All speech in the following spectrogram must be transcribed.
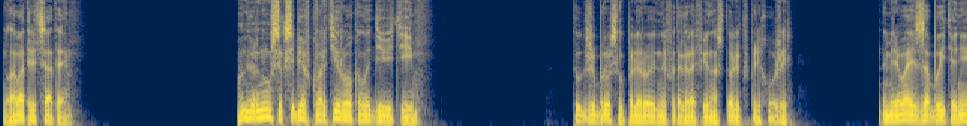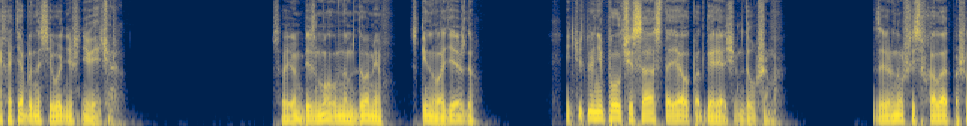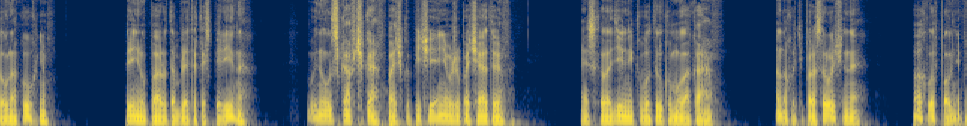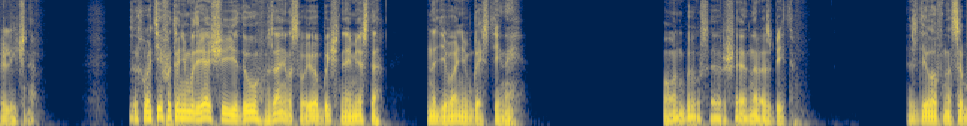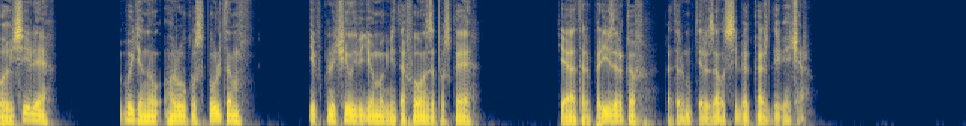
Глава 30. Он вернулся к себе в квартиру около девяти. Тут же бросил полироидную фотографию на столик в прихожей, намереваясь забыть о ней хотя бы на сегодняшний вечер. В своем безмолвном доме скинул одежду и чуть ли не полчаса стоял под горячим душем. Завернувшись в халат, пошел на кухню, принял пару таблеток аспирина — Вынул из шкафчика пачку печенья, уже початую, а из холодильника бутылку молока. Оно хоть и просроченное, пахло вполне прилично. Захватив эту немудрящую еду, занял свое обычное место на диване в гостиной. Он был совершенно разбит. Сделав над собой усилие, вытянул руку с пультом и включил видеомагнитофон, запуская театр призраков, которым терзал себя каждый вечер.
